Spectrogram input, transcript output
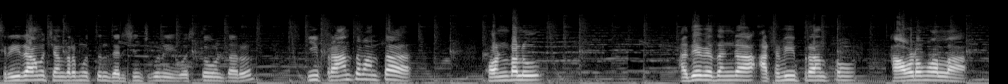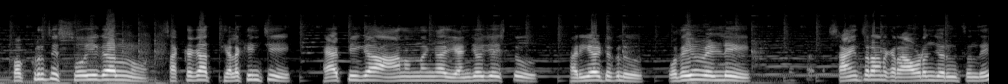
శ్రీరామచంద్రమూర్తిని దర్శించుకుని వస్తూ ఉంటారు. ఈ ప్రాంతం అంతా కొండలు అదేవిధంగా అటవీ ప్రాంతం కావడం వల్ల ప్రకృతి సోయగాలను చక్కగా తిలకించి హ్యాపీగా ఆనందంగా ఎంజాయ్ చేస్తూ పర్యాటకులు ఉదయం వెళ్ళి సాయంత్రానికి రావడం జరుగుతుంది.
